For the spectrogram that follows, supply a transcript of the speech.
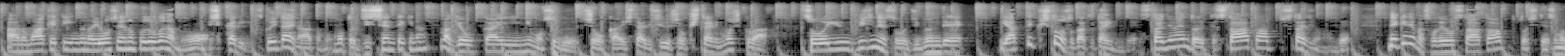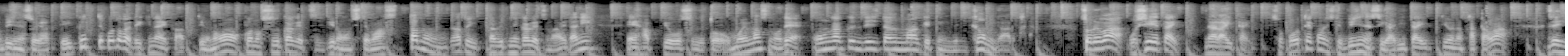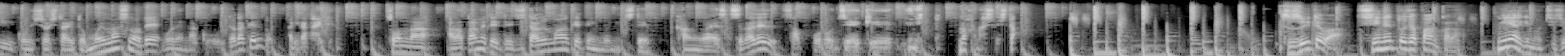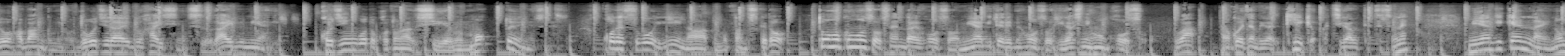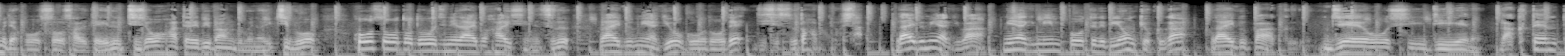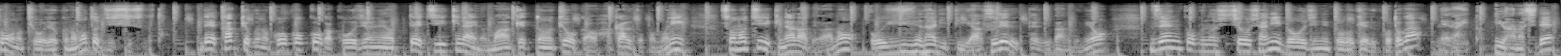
あの、マーケティングの養成のプログラムをしっかり作りたいなとも、もっと実践的な、まあ、業界にもすぐ紹介したり、就職したり、もしくは、そういうビジネスを自分でやっていく人を育てたいんで、スタジオエントリーってスタートアップスタジオなんで、できればそれをスタートアップとしてそのビジネスをやっていくってことができないかっていうのを、この数ヶ月議論してます。多分、あと1ヶ月2ヶ月の間に発表すると思いますので、音楽デジタルマーケティングに興味がある方、それは教えたい、習いたい、そこをテコにしてビジネスやりたいっていうような方は、ぜひご一緒したいと思いますので、ご連絡をいただけるとありがたいです。そんな改めてデジタルマーケティングにして考えさせられる札幌 JK ユニットの話でした。続いては C ネットジャパンから宮城の地上波番組を同時ライブ配信するライブ宮城個人ごと異なる CM もというニュースです。これすごいいいなと思ったんですけど、東北放送、仙台放送、宮城テレビ放送、東日本放送は、これ全部いわゆるキー局が違うってやつですよね。宮城県内のみで放送されている地上波テレビ番組の一部を放送と同時にライブ配信するライブ宮城を合同で実施すると発表した。ライブ宮城は宮城民放テレビ4局がライブパーク、JOCDN、楽天等の協力のもと実施すると。で、各局の広告効果向上によって地域内のマーケットの強化を図るとともに、その地域ならではのオリジナリティ溢れるテレビ番組を全国の視聴者に同時に届けることが狙いという話で、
